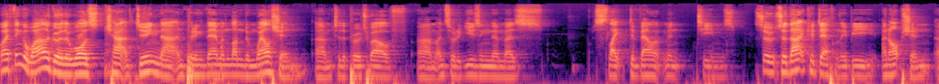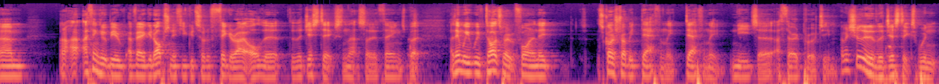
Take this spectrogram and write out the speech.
Well, I think a while ago there was chat of doing that and putting them and London Welsh in um, to the Pro 12 um, and sort of using them as slight development teams. So, so that could definitely be an option. Um, I, I think it would be a very good option if you could sort of figure out all the, the logistics and that sort of things. But I think we, we've talked about it before, and they Scottish Rugby definitely, definitely needs a, a third pro team. I mean, surely the logistics wouldn't.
